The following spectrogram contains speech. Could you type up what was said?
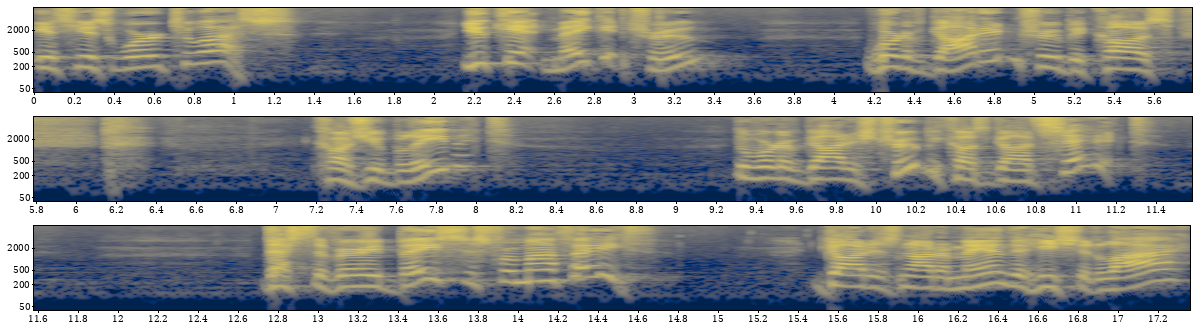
is His word to us. You can't make it true. Word of God isn't true because, because you believe it. The Word of God is true because God said it. That's the very basis for my faith. God is not a man that he should lie,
